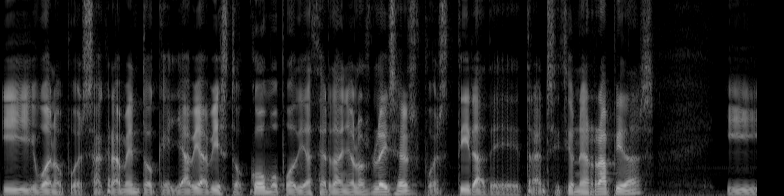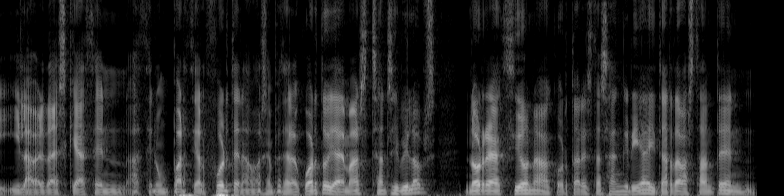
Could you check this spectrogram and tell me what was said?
y bueno, pues Sacramento, que ya había visto cómo podía hacer daño a los Blazers, pues tira de transiciones rápidas. Y, la verdad es que hacen, hacen un parcial fuerte nada más empezar el cuarto. Y además, Chansey Billups no reacciona a cortar esta sangría y tarda bastante en,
